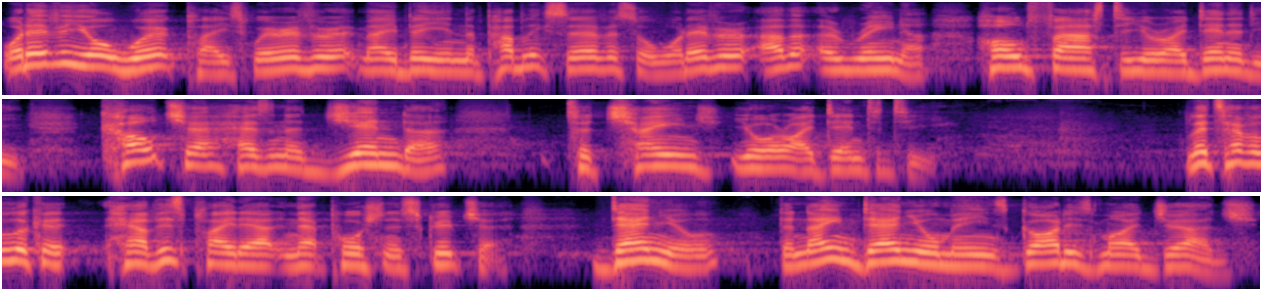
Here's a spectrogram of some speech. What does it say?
Whatever your workplace, wherever it may be, in the public service or whatever other arena, hold fast to your identity. Culture has an agenda to change your identity. Let's have a look at how this played out in that portion of scripture. Daniel, the name Daniel means God is my judge.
